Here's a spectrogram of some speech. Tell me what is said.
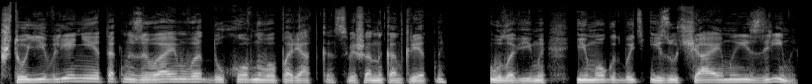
что явления так называемого духовного порядка совершенно конкретны, уловимы и могут быть изучаемы и зримы.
